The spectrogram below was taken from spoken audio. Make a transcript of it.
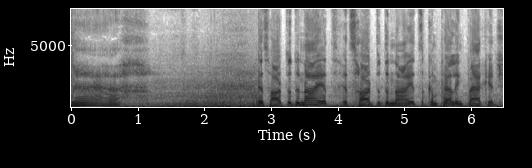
It's hard to deny it. It's hard to deny it's a compelling package.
